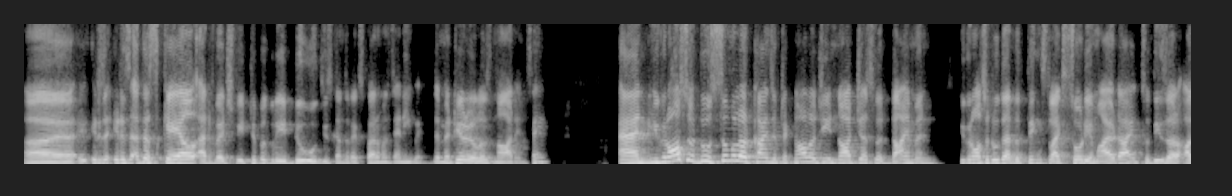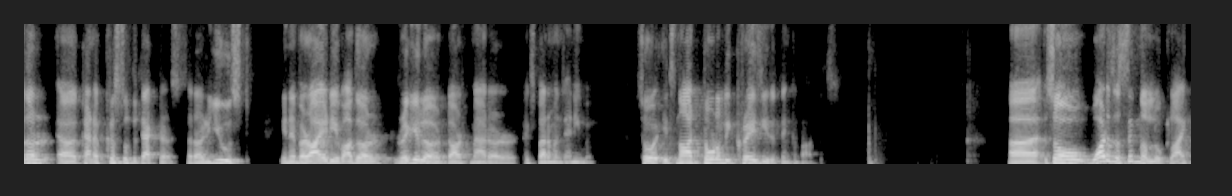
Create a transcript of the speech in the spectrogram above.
Uh, it, is, it is at the scale at which we typically do these kinds of experiments anyway. The material is not insane. And you can also do similar kinds of technology, not just with diamond. You can also do that with things like sodium iodide. So these are other uh, kind of crystal detectors that are used in a variety of other regular dark matter experiments anyway. So it's not totally crazy to think about this. Uh, so what does the signal look like?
